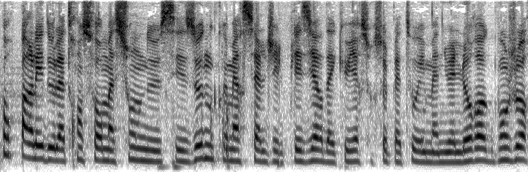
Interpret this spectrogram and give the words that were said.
Pour parler de la transformation de ces zones commerciales, j'ai le plaisir d'accueillir sur ce plateau Emmanuel Leroc. Bonjour.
